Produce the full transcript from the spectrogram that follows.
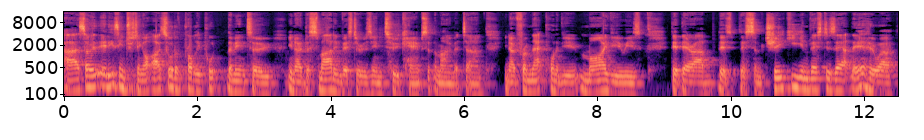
Uh, so it is interesting. I, I, sort of probably put them into, you know, the smart investor is in two camps at the moment. Um, you know, from that point of view, my view is that there are there's there's some cheeky investors out there who are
